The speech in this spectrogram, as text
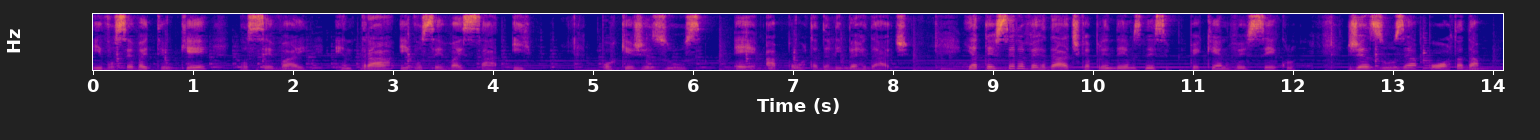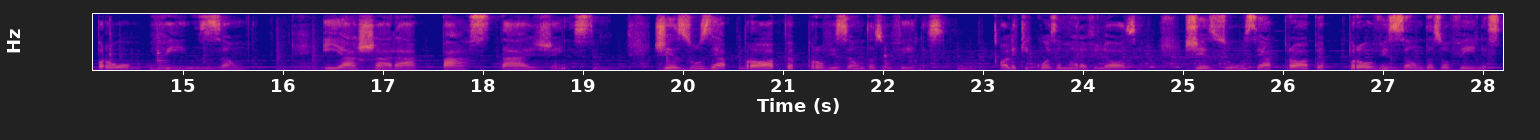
E você vai ter o que? Você vai entrar e você vai sair. Porque Jesus é a porta da liberdade. E a terceira verdade que aprendemos nesse pequeno versículo: Jesus é a porta da provisão e achará pastagens. Jesus é a própria provisão das ovelhas. Olha que coisa maravilhosa! Jesus é a própria provisão das ovelhas.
